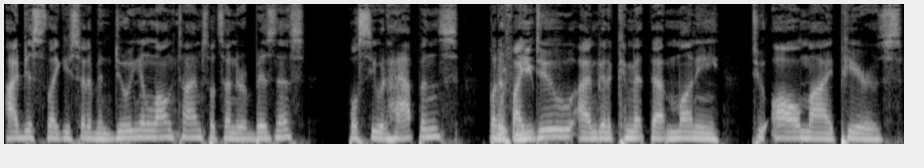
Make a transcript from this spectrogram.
I just like you said, I've been doing it a long time, so it's under a business. We'll see what happens. But if I you- do, I'm going to commit that money to all my peers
